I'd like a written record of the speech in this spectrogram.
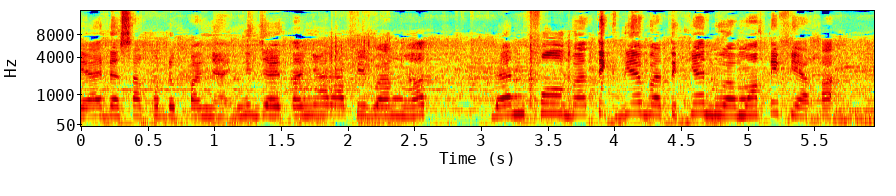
Ya, ada saku depannya. Ini jahitannya rapi banget dan full batik dia batiknya dua motif ya, Kak.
